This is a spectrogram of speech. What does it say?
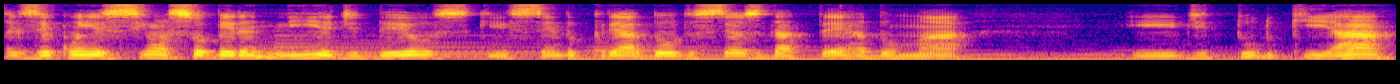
eles reconheciam a soberania de Deus, que sendo Criador dos céus e da terra, do mar e de tudo que há,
